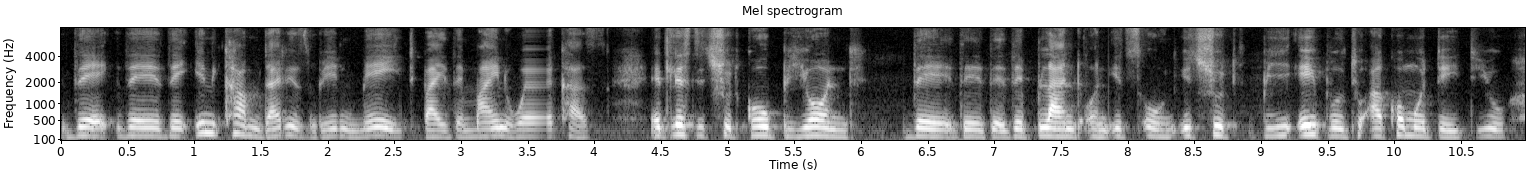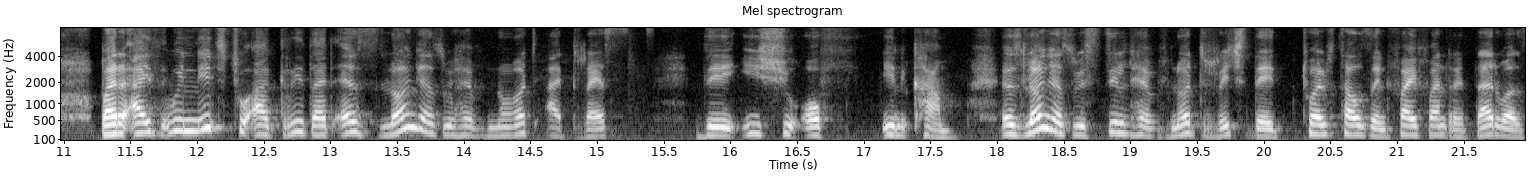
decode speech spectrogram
the the the income that is being made by the mine workers, at least it should go beyond the, the, the, the plant on its own. It should be able to accommodate you. But I we need to agree that as long as we have not addressed the issue of income, as long as we still have not reached the 12,500 that was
